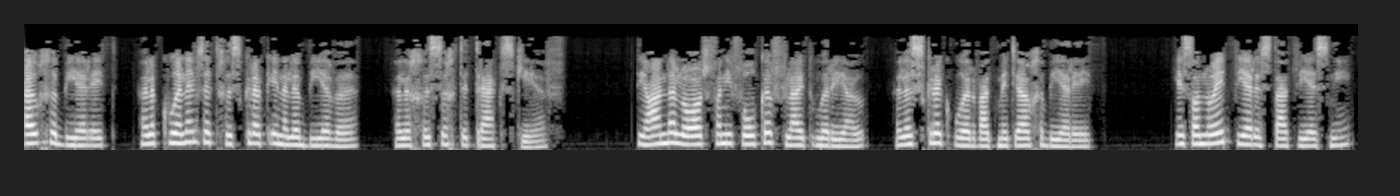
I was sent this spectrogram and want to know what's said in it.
ou gebeur het, hulle konings het geskrik en hulle bewe, hulle gezichte trek skeef. Die handelaars van die volke fluit oor jou, hulle skrik oor wat met jou gebeur het. Jy sal nooit weer een stad wees nie,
